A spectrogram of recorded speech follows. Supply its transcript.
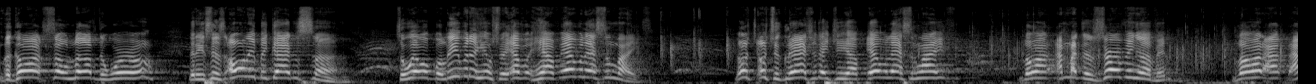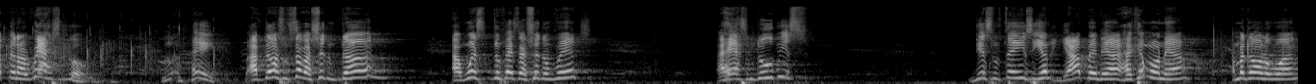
But God so loved the world that He sent His only begotten Son. So whoever believes in Him shall ever have everlasting life. Don't, aren't you glad that you have everlasting life? Lord, I'm not deserving of it. Lord, I, have been a rascal. Hey, I've done some stuff I shouldn't have done. I went to places I shouldn't have went. I had some doobies. Did some things. Y'all been there. Come on now. I'm not the only one.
